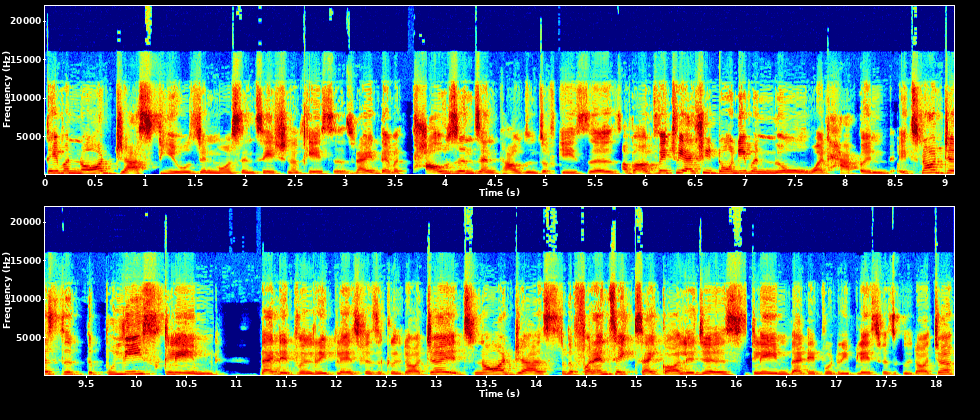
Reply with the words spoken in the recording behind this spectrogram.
they were not just used in more sensational cases, right? There were thousands and thousands of cases about which we actually don't even know what happened. It's not just that the police claimed that it will replace physical torture. It's not just the forensic psychologists claim that it would replace physical torture.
